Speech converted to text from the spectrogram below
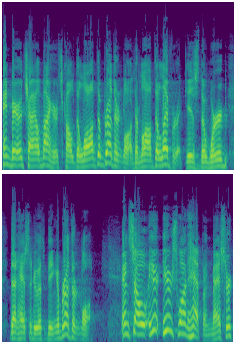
and bear a child by her. It's called the law of the brother-in-law. The law of the levirate is the word that has to do with being a brother-in-law. And so here, here's what happened, Master.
